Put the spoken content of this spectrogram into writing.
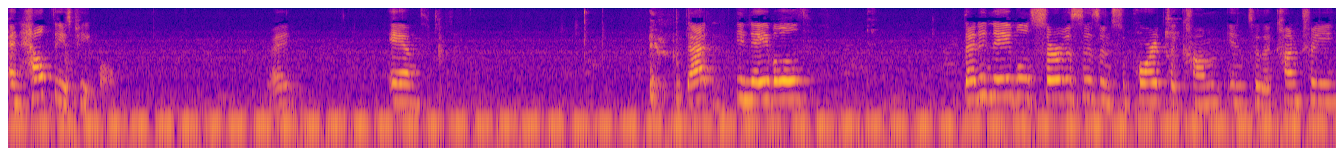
and help these people. Right? And that enabled that enabled services and support to come into the country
